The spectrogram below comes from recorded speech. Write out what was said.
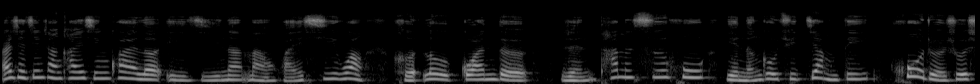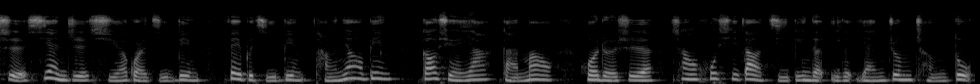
而且，经常开心快乐以及呢满怀希望和乐观的人，他们似乎也能够去降低或者说是限制血管疾病、肺部疾病、糖尿病。高血压、感冒，或者是上呼吸道疾病的一个严重程度，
